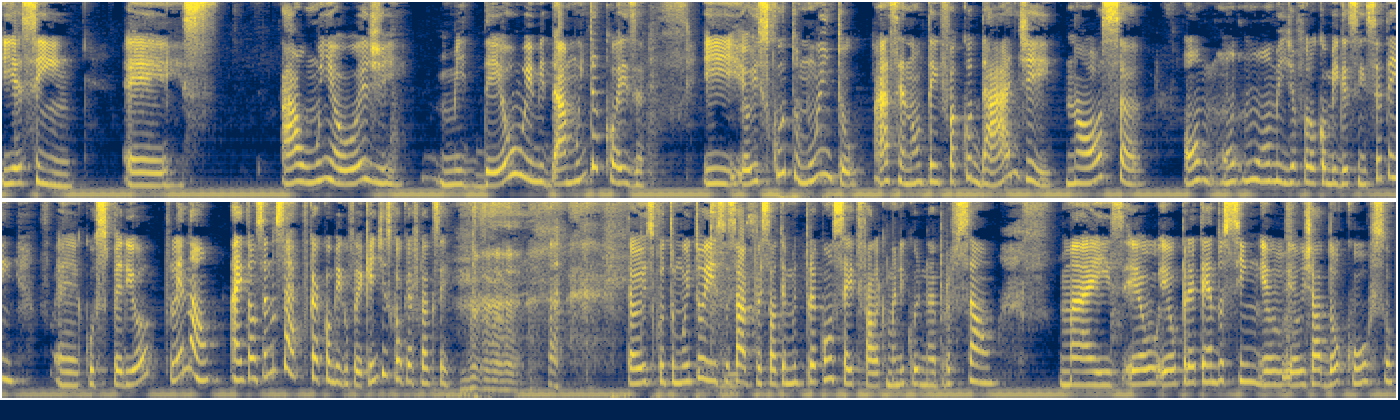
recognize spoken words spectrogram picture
E assim, é, a unha hoje me deu e me dá muita coisa. E eu escuto muito: ah, você não tem faculdade? Nossa, um homem já falou comigo assim: você tem é, curso superior? Falei, não. Ah, então você não serve pra ficar comigo. Falei, quem disse que eu quero ficar com você? então eu escuto muito isso, sabe? O pessoal tem muito preconceito, fala que manicure não é profissão. Mas eu, eu pretendo sim, eu, eu já dou curso,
